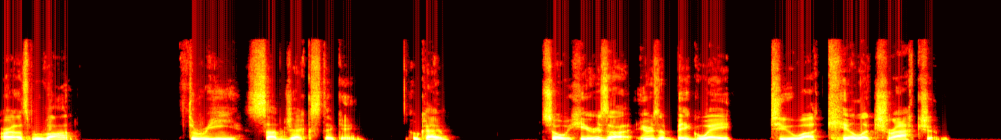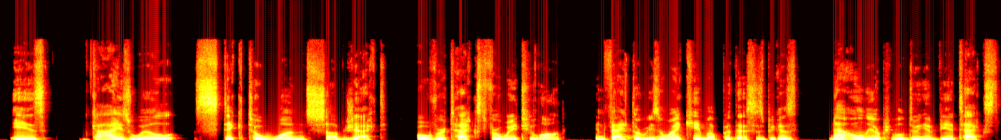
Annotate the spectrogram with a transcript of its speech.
All right, let's move on. Three, subject sticking. Okay. So here's a here's a big way to uh, kill attraction is guys will stick to one subject over text for way too long. In fact, the reason why I came up with this is because not only are people doing it via text,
